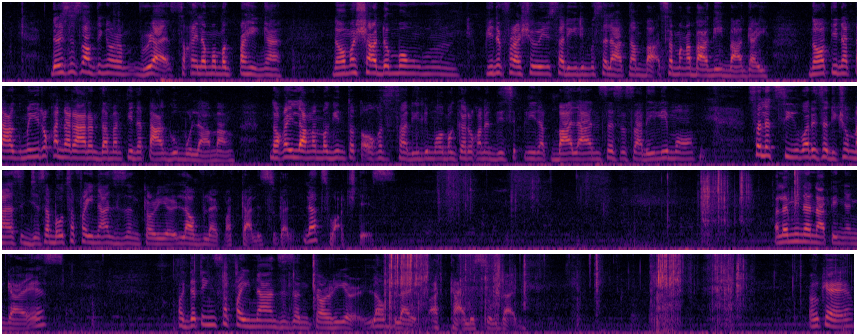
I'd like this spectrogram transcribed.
There's a something of rest. So, kailangan mo magpahinga. No, masyado mong pinafresh yung sarili mo sa lahat ng ba- sa mga bagay-bagay. No, tinatago, mayroon ka nararamdaman, tinatago mo lamang. No, kailangan maging totoo ka sa sarili mo, magkaroon ka ng disiplina at balance sa sarili mo. So let's see what is additional messages about sa finances and career, love life at kalisugan. Let's watch this. Alamin na natin yan, guys. Pagdating sa finances and career, love life, at kalusugan. Okay.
